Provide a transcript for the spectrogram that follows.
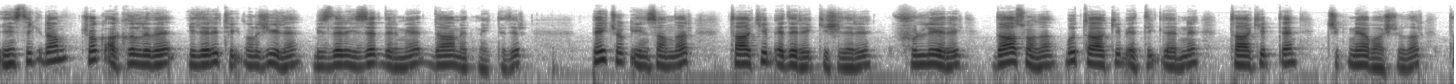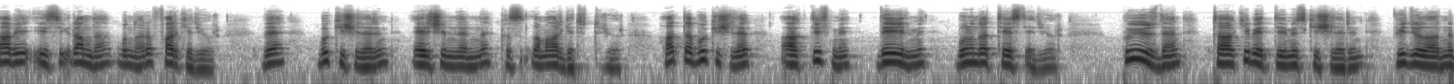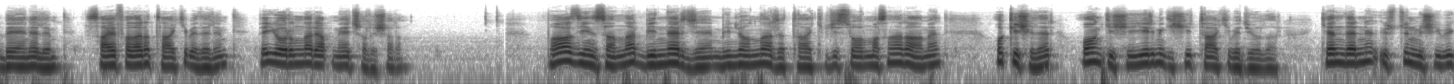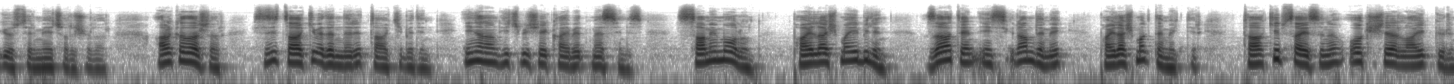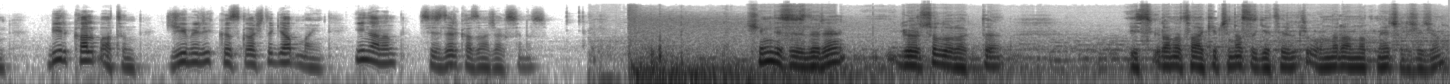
Instagram çok akıllı ve ileri teknolojiyle bizlere hizmet vermeye devam etmektedir. Pek çok insanlar takip ederek kişileri fullleyerek daha sonra da bu takip ettiklerini takipten çıkmaya başlıyorlar. Tabi Instagram da bunları fark ediyor ve bu kişilerin erişimlerine kısıtlamalar getirtiyor. Hatta bu kişiler aktif mi değil mi bunu da test ediyor. Bu yüzden takip ettiğimiz kişilerin videolarını beğenelim, sayfalarını takip edelim ve yorumlar yapmaya çalışalım. Bazı insanlar binlerce, milyonlarca takipçisi olmasına rağmen o kişiler 10 kişi, 20 kişiyi takip ediyorlar. Kendilerini üstünmüş gibi göstermeye çalışıyorlar. Arkadaşlar, sizi takip edenleri takip edin. İnanın hiçbir şey kaybetmezsiniz. Samimi olun, paylaşmayı bilin. Zaten Instagram demek paylaşmak demektir. Takip sayısını o kişilere layık görün. Bir kalp atın. Cimrilik, kıskançlık yapmayın. İnanın sizler kazanacaksınız. Şimdi sizlere görsel olarak da Instagram'da takipçi nasıl getirilir onları anlatmaya çalışacağım.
